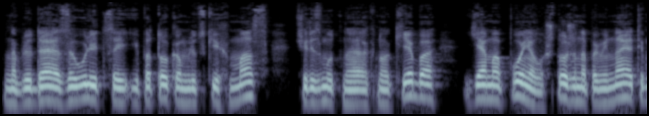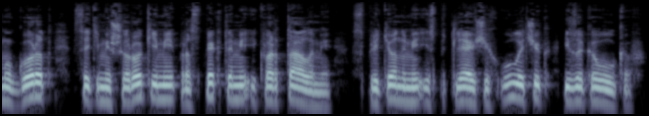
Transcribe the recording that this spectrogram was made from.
Наблюдая за улицей и потоком людских масс через мутное окно Кеба, Яма понял, что же напоминает ему город с этими широкими проспектами и кварталами, сплетенными из петляющих улочек и закоулков.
